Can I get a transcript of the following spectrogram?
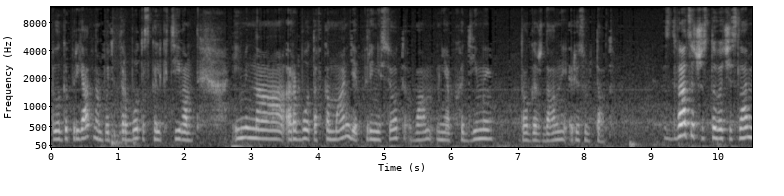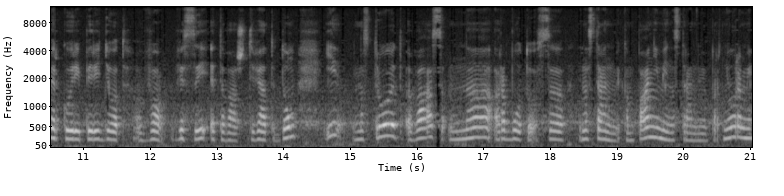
Благоприятно будет работа с коллективом. Именно работа в команде принесет вам необходимый долгожданный результат. С 26 числа Меркурий перейдет в весы, это ваш девятый дом, и настроит вас на работу с иностранными компаниями, иностранными партнерами.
